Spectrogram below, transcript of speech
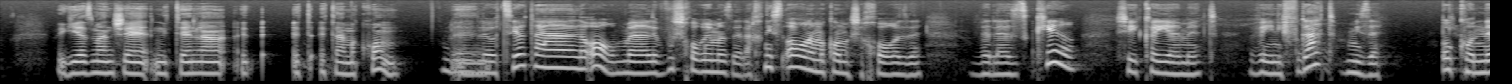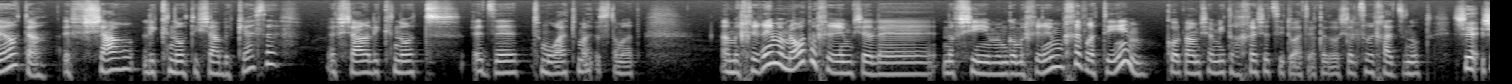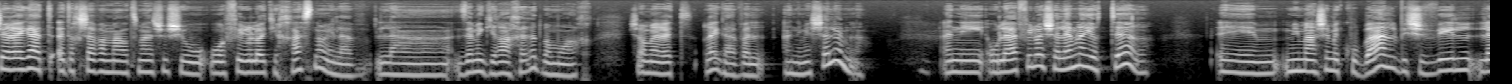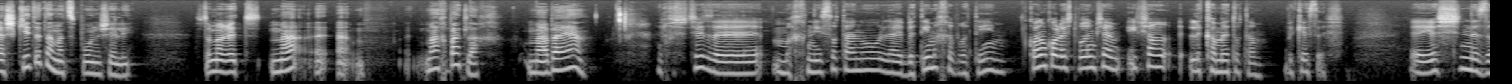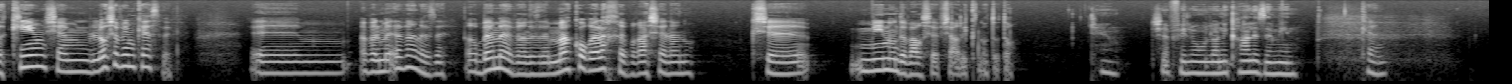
והגיע הזמן שניתן לה את, את, את המקום. ל- להוציא אותה לאור, מהלבוש שחורים הזה, להכניס אור למקום השחור הזה, ולהזכיר שהיא קיימת, והיא נפגעת מזה. הוא קונה אותה. אפשר לקנות אישה בכסף? אפשר לקנות את זה תמורת מה, זאת אומרת, המחירים הם לא רק מחירים של אה, נפשיים, הם גם מחירים חברתיים, כל פעם שמתרחשת סיטואציה כזו של צריכת זנות. ש, שרגע, את, את עכשיו אמרת משהו שהוא הוא אפילו לא התייחסנו אליו, זה מגירה אחרת במוח, שאומרת, רגע, אבל אני משלם לה. אני אולי אפילו אשלם לה יותר אה, ממה שמקובל בשביל להשקיט את המצפון שלי. זאת אומרת, מה, אה, אה, מה אכפת לך? מה הבעיה? אני חושבת שזה מכניס אותנו להיבטים החברתיים. קודם כל, יש דברים שאי אפשר לכמת אותם בכסף. אה, יש נזקים שהם לא שווים כסף. אה, אבל מעבר לזה, הרבה מעבר לזה, מה קורה לחברה שלנו כשמין הוא דבר שאפשר לקנות אותו? כן, שאפילו לא נקרא לזה מין. כן.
